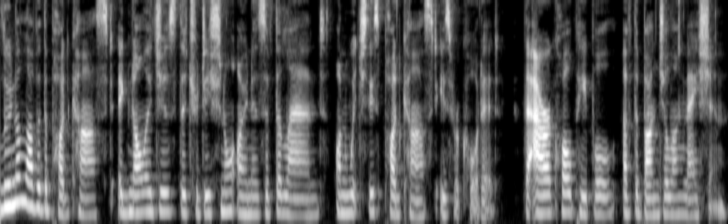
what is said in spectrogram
Lunar Lover the podcast acknowledges the traditional owners of the land on which this podcast is recorded, the Arakwal people of the Bundjalung Nation,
